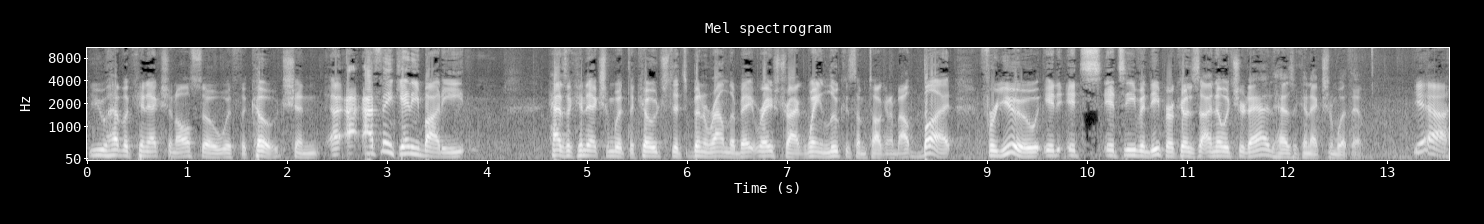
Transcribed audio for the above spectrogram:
You have a connection also with the coach. And I, I think anybody has a connection with the coach that's been around the racetrack, Wayne Lukas. I'm talking about. But for you, it, it's it's even deeper because I know it's your dad has a connection with him. Yeah,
